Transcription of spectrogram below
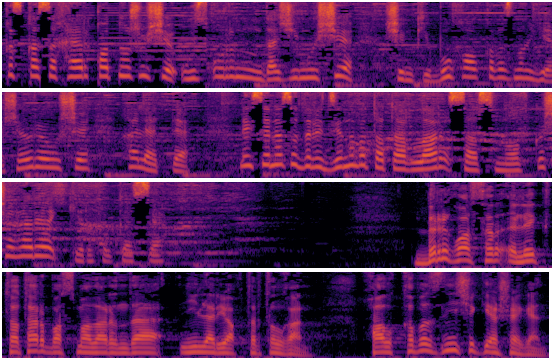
Кыскасы һәр катнашучы үз урынында җиңүче, чөнки бу халкыбызның яшәү рәвеше халәттә. Ләйсәнә Садретдинова, татарлар, Сосновка шәһәре, Киров өлкәсе. Бер гасыр элек татар басмаларында ниләр яктыртылган? Халкыбыз ничек яшәгән?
